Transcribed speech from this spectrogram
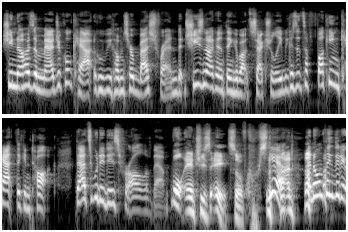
She now has a magical cat who becomes her best friend that she's not going to think about sexually because it's a fucking cat that can talk. That's what it is for all of them. well, and she's eight, so of course Yeah. I don't think that it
